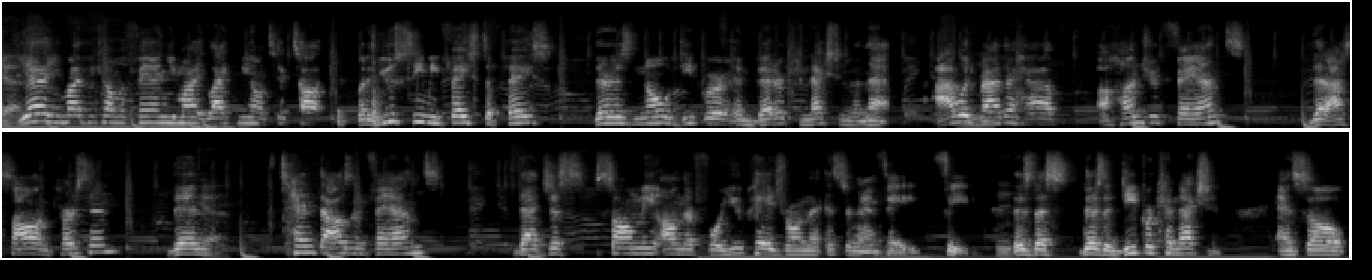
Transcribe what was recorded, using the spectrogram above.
yeah. yeah, you might become a fan, you might like me on TikTok, but if you see me face to face, there is no deeper and better connection than that. I would mm-hmm. rather have a hundred fans that I saw in person than yeah. ten thousand fans that just saw me on their for you page or on their Instagram feed. Mm-hmm. There's this there's a deeper connection, and so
